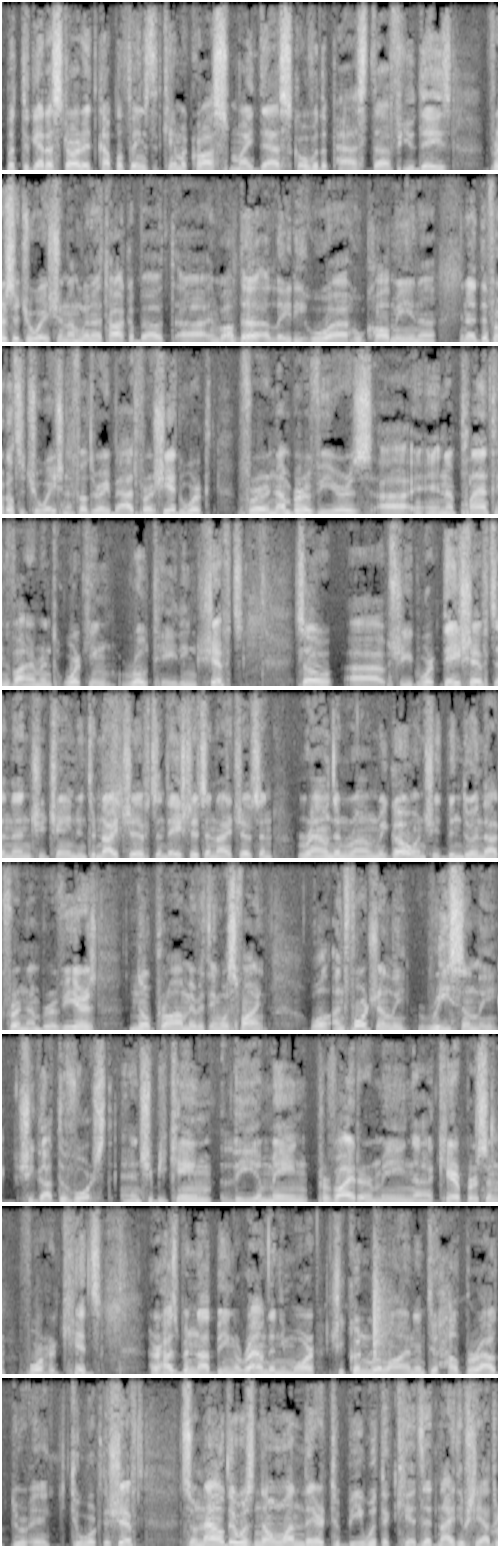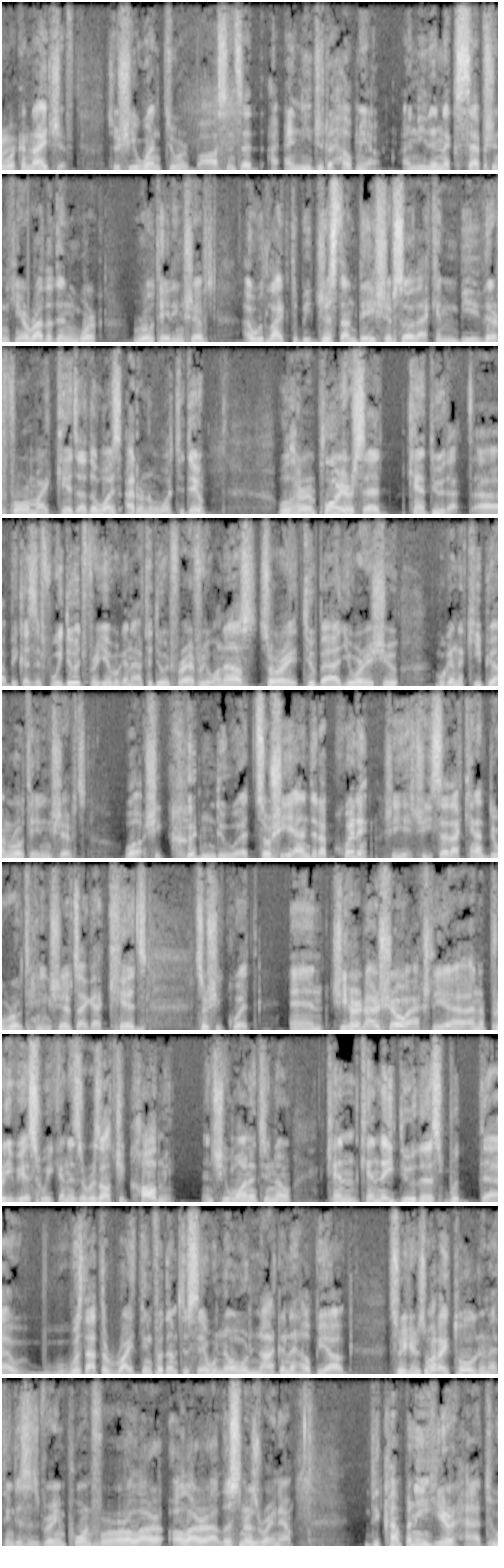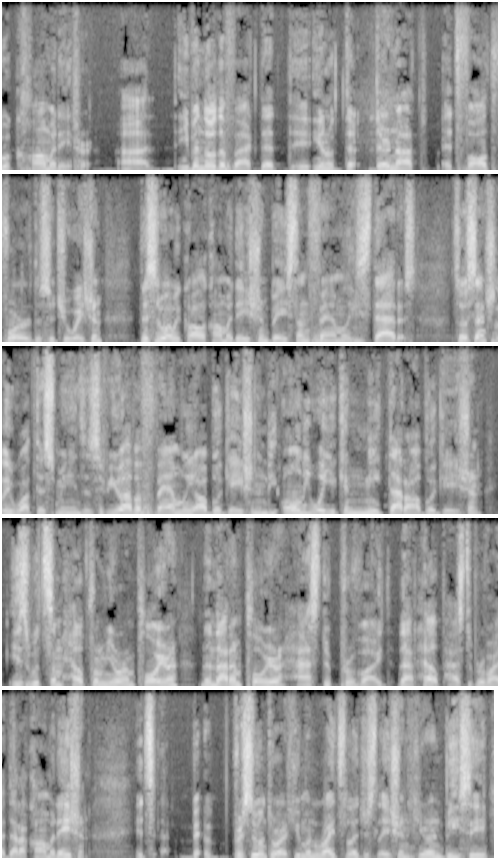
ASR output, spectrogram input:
But to get us started, a couple things that came across my desk over the past uh, few days. First situation I'm going to talk about uh, involved a, a, lady who uh, who called me in a in a difficult situation. I felt very bad for her. She had worked for a number of years uh, in a plant environment, working rotating shifts. So uh, she'd work day shifts and then she'd change into night shifts and day shifts and night shifts and round and round we go. And she'd been doing that for a number of years. No problem. Everything was fine. Well, unfortunately, recently she got divorced and she became the main provider, main uh, care person for her kids. Her husband not being around anymore, she couldn't rely on him to help her out to, uh, to work the shift. So now there was no one there to be with the kids at night if she had to work a night shift. So she went to her boss and said, I, I need you to help me out. I need an exception here. Rather than work rotating shifts, I would like to be just on day shift so that I can be there for my kids. Otherwise, I don't know what to do. Well, her employer said, can't do that uh, because if we do it for you, we're going to have to do it for everyone else. Sorry, too bad, your issue. We're going to keep you on rotating shifts. Well, she couldn't do it, so she ended up quitting. She she said, I can't do rotating shifts. I got kids, so she quit. And she heard our show actually uh, in a previous week, and as a result, she called me and she wanted to know can can they do this? Would uh, was that the right thing for them to say? Well, no, we're not going to help you out. So here's what I told her, and I think this is very important for all our all our uh, listeners right now. The company here had to accommodate her, uh, even though the fact that you know they're not at fault for the situation. This is what we call accommodation based on family mm-hmm. status. So essentially what this means is if you have a family obligation and the only way you can meet that obligation is with some help from your employer, then that employer has to provide that help, has to provide that accommodation. It's pursuant to our human rights legislation here in BC.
